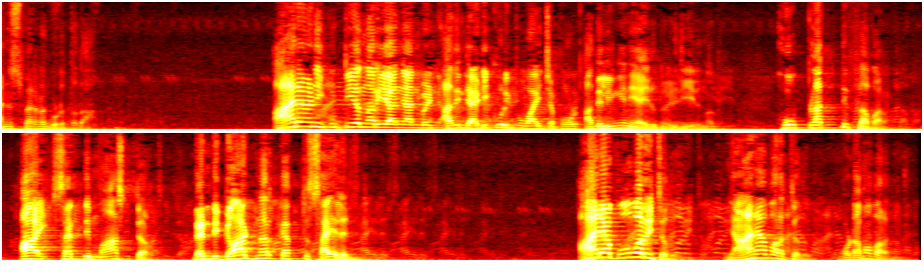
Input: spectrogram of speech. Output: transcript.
അനുസ്മരണം കൊടുത്തതാ. ആരാണ് ഈ കുട്ടിയെന്നറിയാൻ ഞാൻ അതിന്റെ അടിക്കുറിപ്പ് വായിച്ചപ്പോൾ അതിലിങ്ങനെയായിരുന്നു എഴുതിയിരുന്നത്. Who pluck the flower I set the master then the gardener kept silent ആരാ പൂ പറിച്ചത്? ഞാനാ പറിച്ചത്. ഉടമ പറഞ്ഞു.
